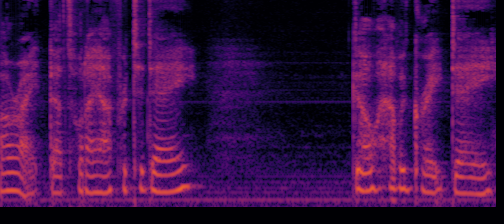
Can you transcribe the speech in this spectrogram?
All right, that's what I have for today. Go have a great day.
